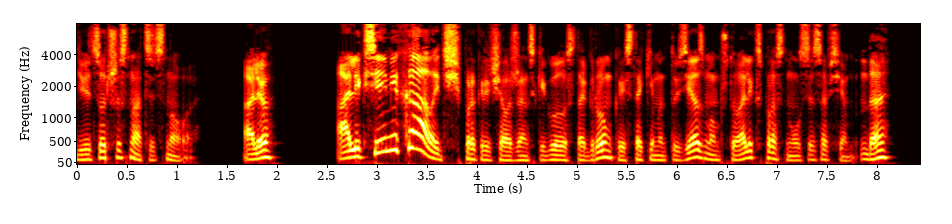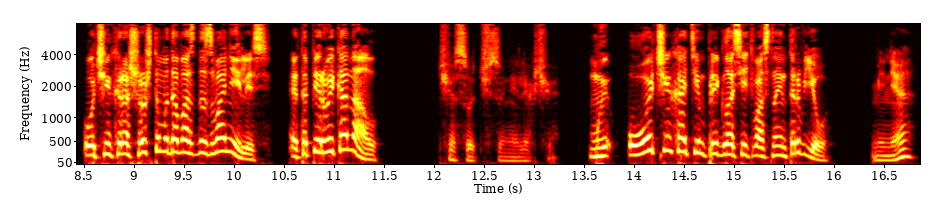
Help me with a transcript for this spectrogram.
916 снова. «Алло?» «Алексей Михайлович!» — прокричал женский голос так громко и с таким энтузиазмом, что Алекс проснулся совсем. «Да?» «Очень хорошо, что мы до вас дозвонились. Это Первый канал». Час от часу не легче. «Мы очень хотим пригласить вас на интервью». «Меня?»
